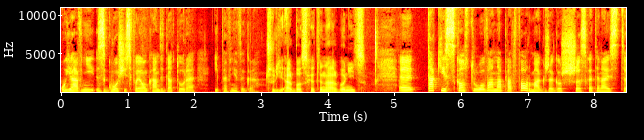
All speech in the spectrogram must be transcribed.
ujawni, zgłosi swoją kandydaturę i pewnie wygra. Czyli albo Schetyna, albo nic? Tak jest skonstruowana platforma. Grzegorz Schetyna jest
